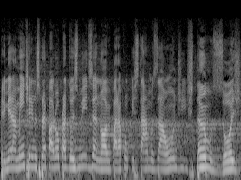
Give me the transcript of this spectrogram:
Primeiramente, ele nos preparou para 2019 para conquistarmos aonde estamos hoje.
